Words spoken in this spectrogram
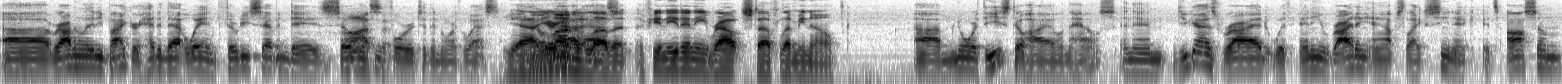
Uh, Robin Lady Biker headed that way in 37 days. So Awesome. looking forward to the Northwest. Yeah, You'll you're gonna love it. If you need any route stuff, let me know. um, Northeast Ohio in the house. And then, do you guys ride with any riding apps like Scenic? It's awesome.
